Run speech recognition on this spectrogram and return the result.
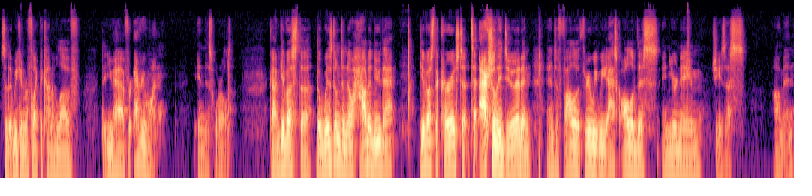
so that we can reflect the kind of love that you have for everyone in this world. God, give us the, the wisdom to know how to do that. Give us the courage to, to actually do it and, and to follow through. We, we ask all of this in your name, Jesus. Amen.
